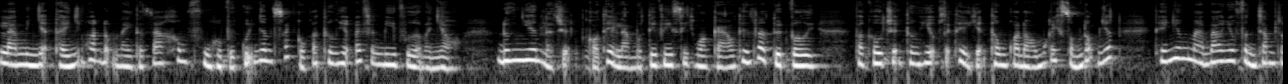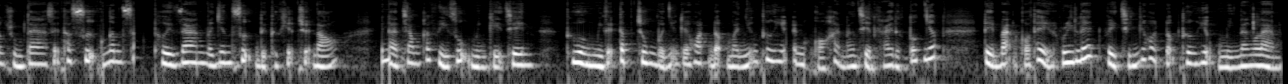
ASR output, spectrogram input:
là mình nhận thấy những hoạt động này thật ra không phù hợp với quỹ ngân sách của các thương hiệu F&B vừa và nhỏ. Đương nhiên là chuyện có thể làm một TVC quảng cáo thì rất là tuyệt vời và câu chuyện thương hiệu sẽ thể hiện thông qua đó một cách sống động nhất. Thế nhưng mà bao nhiêu phần trăm trong chúng ta sẽ thật sự có ngân sách, thời gian và nhân sự để thực hiện chuyện đó? Là trong các ví dụ mình kể trên, thường mình sẽ tập trung vào những cái hoạt động mà những thương hiệu em có khả năng triển khai được tốt nhất để bạn có thể relate về chính cái hoạt động thương hiệu của mình đang làm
